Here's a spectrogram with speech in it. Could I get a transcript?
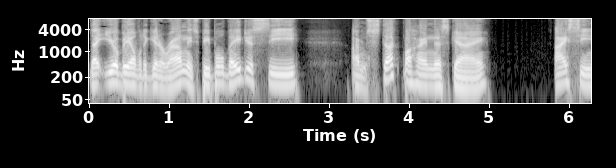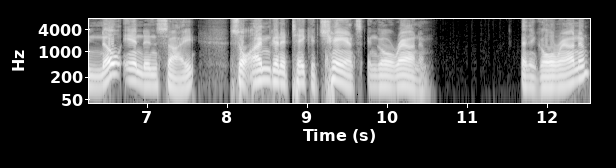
that you'll be able to get around these people. They just see I'm stuck behind this guy. I see no end in sight. So I'm going to take a chance and go around him. And they go around him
